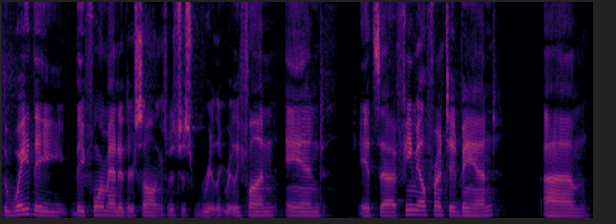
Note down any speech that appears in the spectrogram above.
the way they they formatted their songs was just really really fun and it's a female fronted band. Um,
